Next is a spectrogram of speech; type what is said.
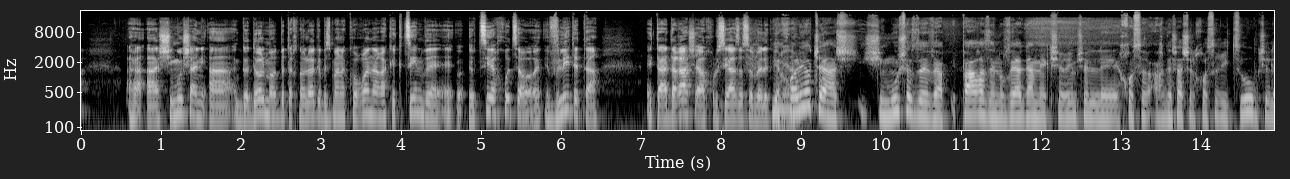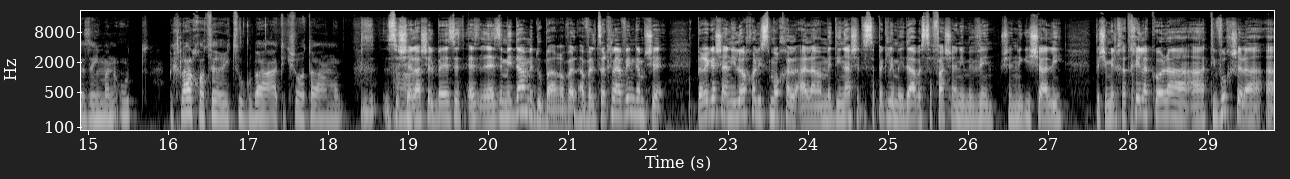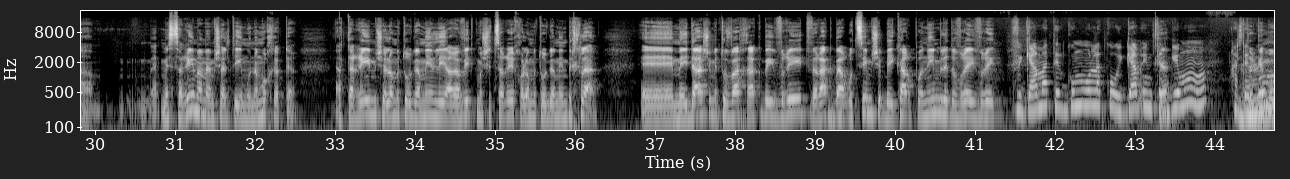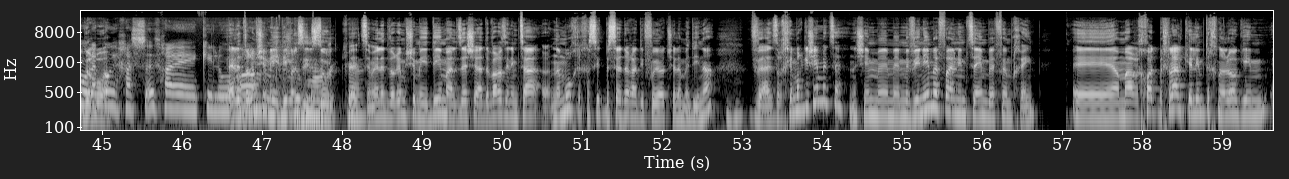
השימוש הגדול מאוד בטכנולוגיה בזמן הקורונה רק הקצין והוציא החוצה או הבליט את ה... את ההדרה שהאוכלוסייה הזו סובלת ממנה. יכול להיות שהשימוש הזה והפער הזה נובע גם מהקשרים של אה, חוסר, הרגשה של חוסר ייצוג, של איזו הימנעות, בכלל חוסר ייצוג בתקשורת המוד... זו שאלה של באיזה איזה מידע מדובר, אבל, אבל צריך להבין גם שברגע שאני לא יכול לסמוך על, על המדינה שתספק לי מידע בשפה שאני מבין, שנגישה לי, ושמלכתחילה כל התיווך של המסרים הממשלתיים הוא נמוך יותר. אתרים שלא מתורגמים לערבית כמו שצריך, או לא מתורגמים בכלל. אה, מידע שמתווך רק בעברית ורק בערוצים שבעיקר פונים לדוברי עברית. וגם התרגום הוא לקוי, גם אם כן. תרגמו, התרגום הוא. לקוי, חס, אה, כאילו... אלה דברים שמעידים על זלזול כן. בעצם, אלה דברים שמעידים על זה שהדבר הזה נמצא נמוך יחסית בסדר העדיפויות של המדינה, והאזרחים מרגישים את זה, אנשים אה, מבינים איפה הם נמצאים ואיפה הם חיים. אה, המערכות בכלל, כלים טכנולוגיים,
